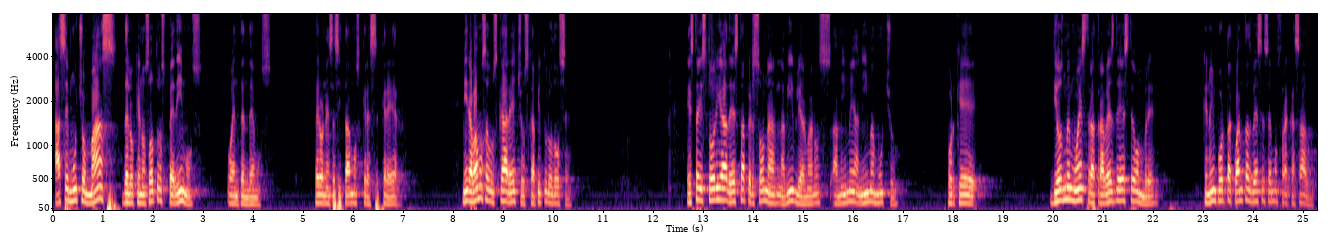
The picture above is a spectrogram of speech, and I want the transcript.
hace mucho más de lo que nosotros pedimos o entendemos, pero necesitamos creer. Mira, vamos a buscar Hechos capítulo 12. Esta historia de esta persona en la Biblia, hermanos, a mí me anima mucho, porque Dios me muestra a través de este hombre que no importa cuántas veces hemos fracasado,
